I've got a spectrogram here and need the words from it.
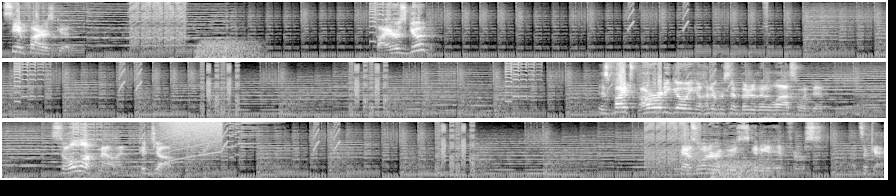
see if fire's good. Fire's good! This fight's already going 100% better than the last one did. So luck, Mallet. Good job. Okay, I was wondering who's gonna get hit first. That's okay.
